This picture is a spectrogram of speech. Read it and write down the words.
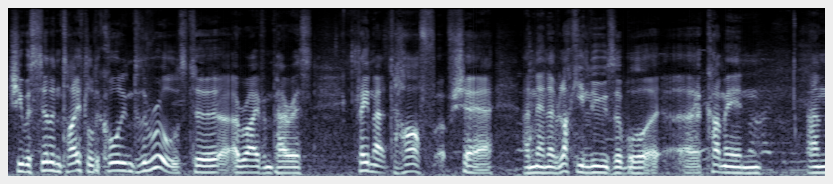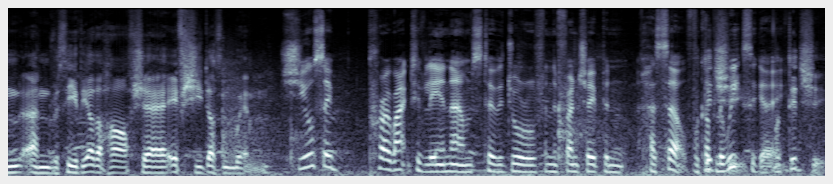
she was still entitled, according to the rules, to arrive in Paris, claim that half of share, and then a lucky loser will uh, come in and, and receive the other half share if she doesn't win. She also proactively announced her withdrawal from the French Open herself a couple of weeks ago. What did she?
